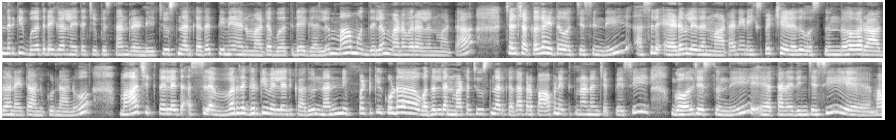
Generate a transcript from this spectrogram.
అందరికీ బర్త్డే గర్ల్ని అయితే చూపిస్తాను రండి. చూస్తున్నారు కదా తినే అనమాట బర్త్డే గర్ల్. మా ముద్దుల మనవరాలు అనమాట చాలా చక్కగా అయితే వచ్చేసింది. అసలు ఏడవలేదనమాట నేను ఎక్స్పెక్ట్ చేయలేదు వస్తుందో రాదో అని అయితే అనుకున్నాను. మా చిట్టుతల్లి అయితే అసలు ఎవరి దగ్గరికి వెళ్ళేది కాదు. నన్ను ఇప్పటికీ కూడా వదలదనమాట చూస్తున్నారు కదా అక్కడ పాపను ఎత్తుకున్నానని చెప్పేసి గోల్ చేస్తుంది. తన దించేసి మా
